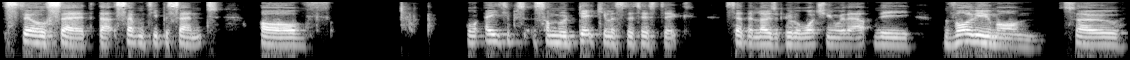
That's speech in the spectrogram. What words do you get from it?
still said that 70% of, or 80%, some ridiculous statistic said that loads of people are watching without the volume on. So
